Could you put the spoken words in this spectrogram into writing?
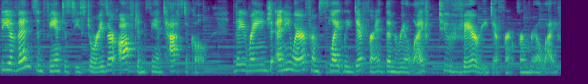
The events in fantasy stories are often fantastical. They range anywhere from slightly different than real life to very different from real life.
